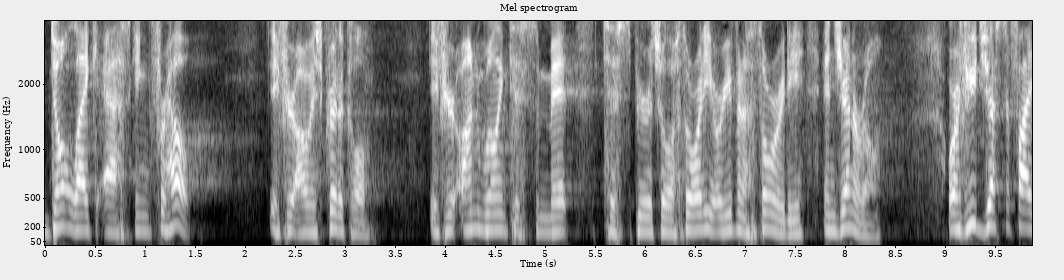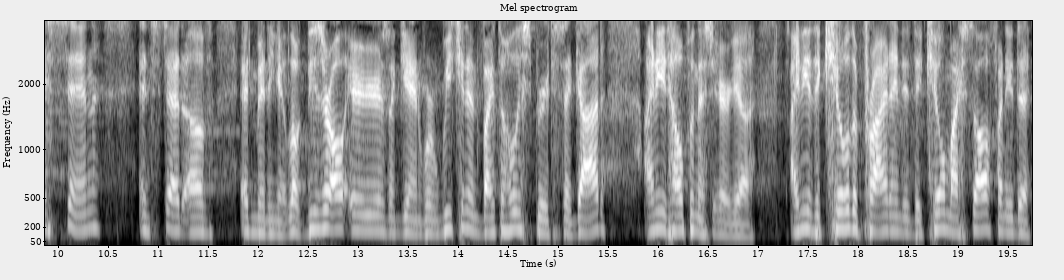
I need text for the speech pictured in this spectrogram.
don't like asking for help, if you're always critical, if you're unwilling to submit to spiritual authority or even authority in general, or if you justify sin instead of admitting it. Look, these are all areas, again, where we can invite the Holy Spirit to say, God, I need help in this area. I need to kill the pride. I need to kill myself. I need to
